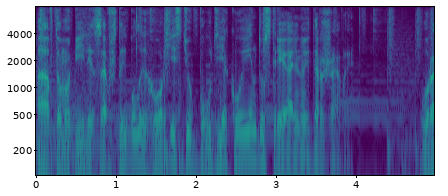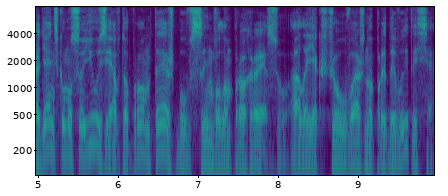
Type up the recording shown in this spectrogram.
Автомобілі завжди були гордістю будь-якої індустріальної держави. У радянському союзі автопром теж був символом прогресу, але якщо уважно придивитися,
